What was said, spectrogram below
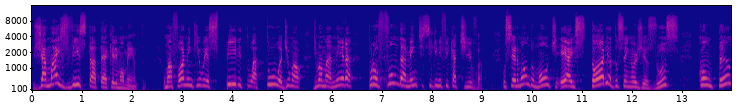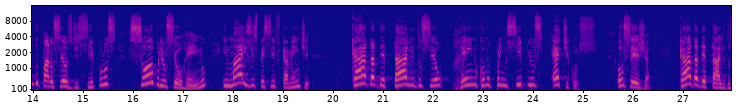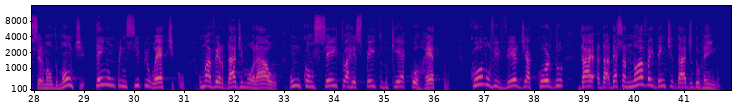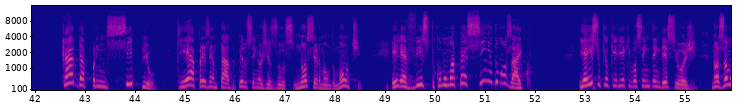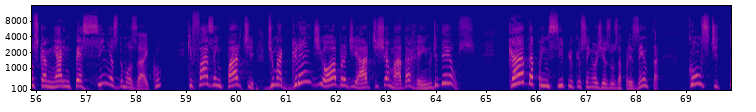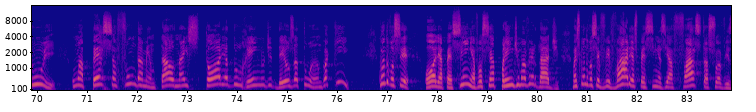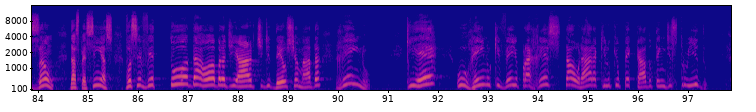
jamais vista até aquele momento. Uma forma em que o Espírito atua de uma, de uma maneira profundamente significativa. O Sermão do Monte é a história do Senhor Jesus contando para os seus discípulos sobre o seu reino e, mais especificamente, cada detalhe do seu reino como princípios éticos. Ou seja, cada detalhe do Sermão do Monte tem um princípio ético, uma verdade moral, um conceito a respeito do que é correto, como viver de acordo da, da, dessa nova identidade do reino cada princípio que é apresentado pelo Senhor Jesus no Sermão do Monte, ele é visto como uma pecinha do mosaico. E é isso que eu queria que você entendesse hoje. Nós vamos caminhar em pecinhas do mosaico que fazem parte de uma grande obra de arte chamada Reino de Deus. Cada princípio que o Senhor Jesus apresenta constitui uma peça fundamental na história do reino de Deus atuando aqui. Quando você olha a pecinha, você aprende uma verdade. Mas quando você vê várias pecinhas e afasta a sua visão das pecinhas, você vê toda a obra de arte de Deus chamada reino, que é o reino que veio para restaurar aquilo que o pecado tem destruído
